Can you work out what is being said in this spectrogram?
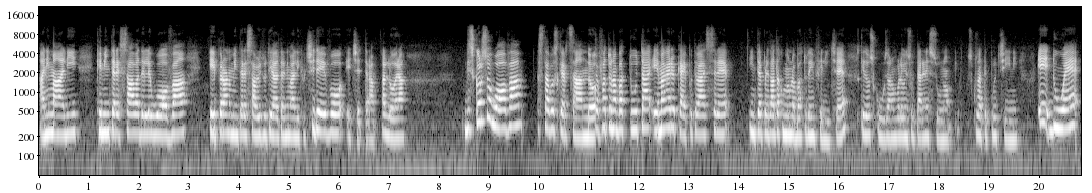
animali, che mi interessava delle uova e però non mi interessavo di tutti gli altri animali che uccidevo, eccetera. Allora, discorso uova, stavo scherzando, ho fatto una battuta e magari ok, poteva essere interpretata come una battuta infelice, chiedo scusa, non volevo insultare nessuno, scusate pulcini. E due,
